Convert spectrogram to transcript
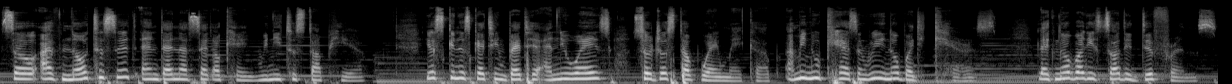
So i've noticed it and then i said okay we need to stop here. Your skin is getting better anyways so just stop wearing makeup. I mean who cares? And really nobody cares. Like nobody saw the difference.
